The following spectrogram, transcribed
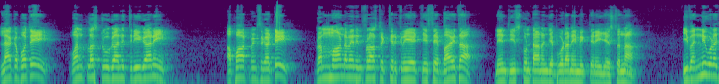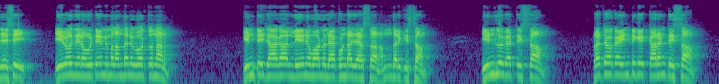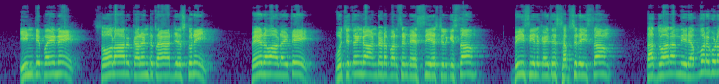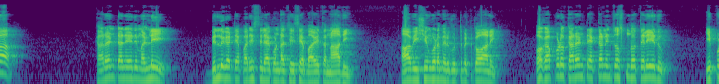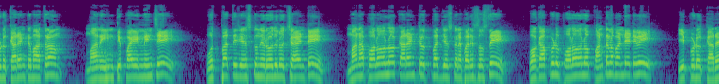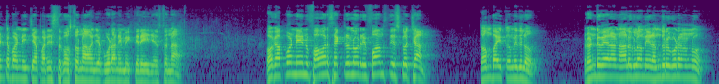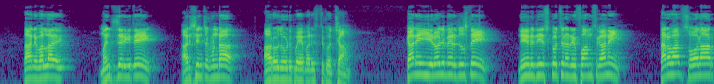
లేకపోతే వన్ ప్లస్ టూ కానీ త్రీ కానీ అపార్ట్మెంట్స్ కట్టి బ్రహ్మాండమైన ఇన్ఫ్రాస్ట్రక్చర్ క్రియేట్ చేసే బాధ్యత నేను తీసుకుంటానని చెప్పి కూడా నేను మీకు తెలియజేస్తున్నా. ఇవన్నీ కూడా చేసి ఈరోజు నేను ఒకటే మిమ్మల్ని అందరినీ కోరుతున్నాను. ఇంటి జాగా లేని వాళ్ళు లేకుండా చేస్తాను. అందరికి ఇస్తాం. ఇండ్లు కట్టిస్తాం. ప్రతి ఒక్క ఇంటికి కరెంట్ ఇస్తాం. ఇంటిపైనే సోలార్ కరెంటు తయారు చేసుకుని పేదవాళ్ళైతే ఉచితంగా హండ్రెడ్ పర్సెంట్ ఎస్సీ ఎస్టీలకు ఇస్తాం. బీసీలకైతే సబ్సిడీ ఇస్తాం. తద్వారా మీరెవ్వరు కూడా కరెంట్ అనేది మళ్ళీ బిల్లు కట్టే పరిస్థితి లేకుండా చేసే బాధ్యత నాది. ఆ విషయం కూడా మీరు గుర్తుపెట్టుకోవాలి. ఒకప్పుడు కరెంట్ ఎక్కడి నుంచి వస్తుందో తెలియదు. ఇప్పుడు కరెంటు మాత్రం మన ఇంటిపై నుంచే ఉత్పత్తి చేసుకునే రోజులు వచ్చాయంటే మన పొలంలో కరెంటు ఉత్పత్తి చేసుకునే పరిస్థితి వస్తే ఒకప్పుడు పొలంలో పంటలు పండేటివి ఇప్పుడు కరెంటు పండించే పరిస్థితికి వస్తున్నామని చెప్పి కూడా నేను మీకు తెలియజేస్తున్నా. ఒకప్పుడు నేను పవర్ సెక్టర్లో రిఫార్మ్స్ తీసుకొచ్చాను. తొంభై తొమ్మిదిలో. రెండు వేల నాలుగులో మీరందరూ కూడా నన్ను దానివల్ల మంచి జరిగితే హర్షించకుండా ఆ రోజు ఓడిపోయే పరిస్థితికి వచ్చాం. కానీ ఈరోజు మీరు చూస్తే నేను తీసుకొచ్చిన రిఫార్మ్స్ కానీ తర్వాత సోలార్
